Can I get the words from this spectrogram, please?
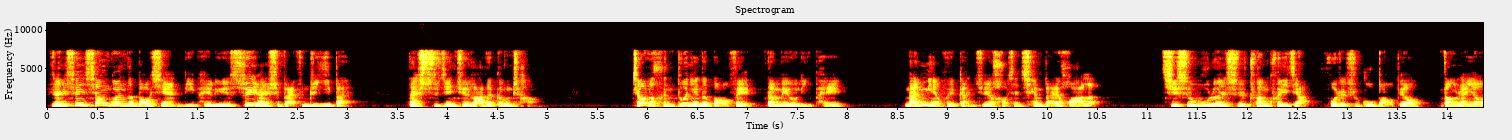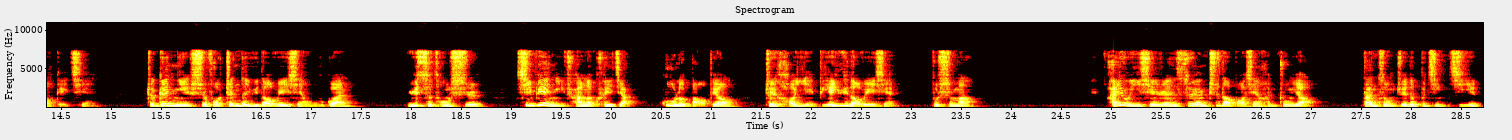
人身相关的保险理赔率虽然是百分之一百，但时间却拉得更长。交了很多年的保费，但没有理赔，难免会感觉好像钱白花了。其实无论是穿盔甲或者是雇保镖，当然要给钱，这跟你是否真的遇到危险无关。与此同时，即便你穿了盔甲，雇了保镖，最好也别遇到危险，不是吗？还有一些人虽然知道保险很重要，但总觉得不紧急，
